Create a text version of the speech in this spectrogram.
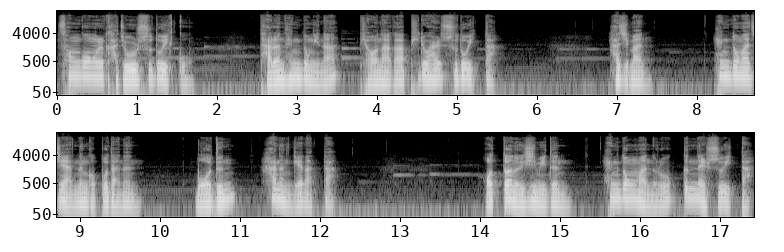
성공을 가져올 수도 있고 다른 행동이나 변화가 필요할 수도 있다. 하지만 행동하지 않는 것보다는 뭐든 하는 게 낫다. 어떤 의심이든 행동만으로 끝낼 수 있다.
